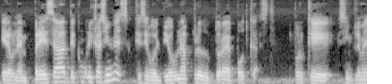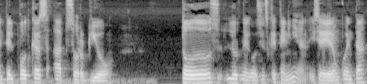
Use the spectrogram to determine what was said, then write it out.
era una empresa de comunicaciones que se volvió una productora de podcast, porque simplemente el podcast absorbió todos los negocios que tenían y se dieron cuenta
